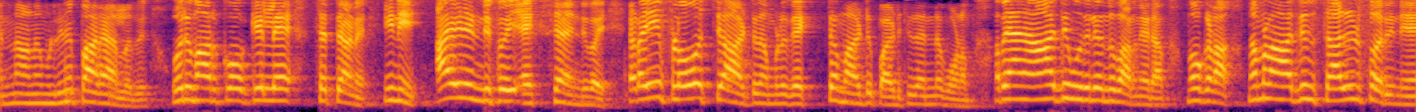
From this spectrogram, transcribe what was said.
എന്നാണ് നമ്മൾ ഇതിനെ പറയാറുള്ളത്. ഒരു മാർക്ക് ഓക്കെ അല്ലേ സെറ്റാണ് ഇനി ഐഡന്റിഫൈ എക്സ് ആൻഡ് വൈ എടാ ഈ ഫ്ലോ ചാർട്ട് നമ്മൾ വ്യക്തമായിട്ട് പഠിച്ചു തന്നെ പോകണം അപ്പോൾ ഞാൻ ആദ്യം മുതലേ ഒന്ന് പറഞ്ഞുതരാം. നോക്കണം നമ്മൾ ആദ്യം സൾഫറിനെ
